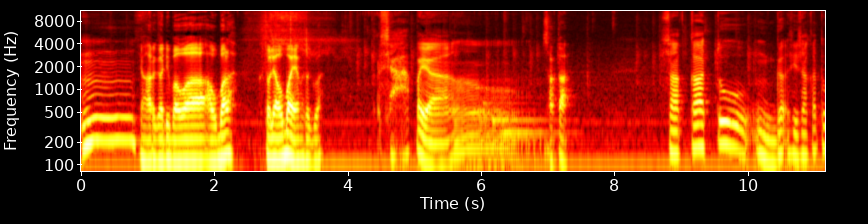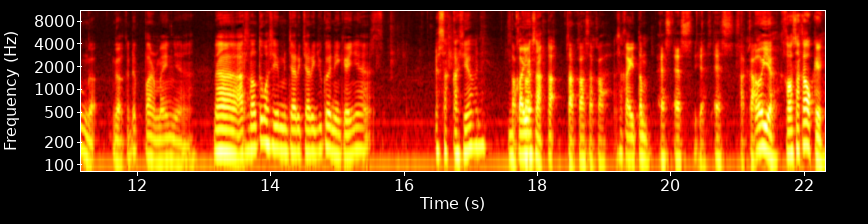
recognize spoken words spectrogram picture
Hmm, Yang harga di bawah Auba lah. Kecuali Auba ya maksud gua. siapa ya? Saka. Saka tuh enggak sih Saka tuh enggak enggak ke depan mainnya. Nah Arsenal tuh masih mencari-cari juga nih kayaknya. Eh Saka siapa nih? Bukayo Saka. Saka Saka. Saka hitam. SS ya S Saka. Oh iya, kalau Saka oke.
